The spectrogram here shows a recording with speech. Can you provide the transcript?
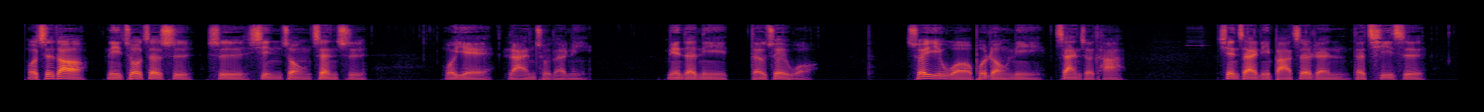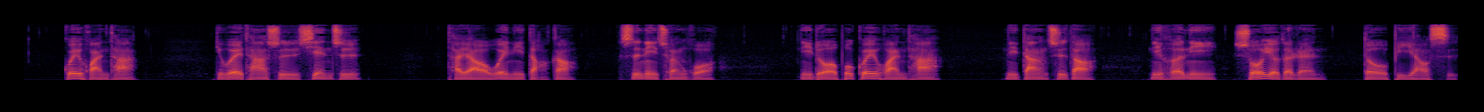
我知道你做这事是心中正直，我也拦阻了你，免得你得罪我，所以我不容你沾着他。现在你把这人的妻子归还他，因为他是先知，他要为你祷告，使你存活。你若不归还他，你当知道，你和你所有的人。”都必要死。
